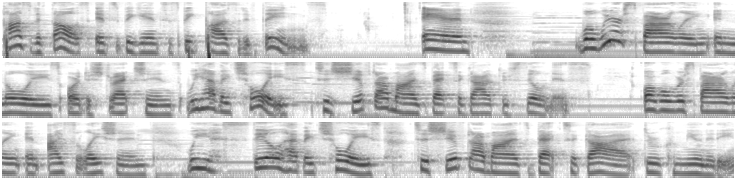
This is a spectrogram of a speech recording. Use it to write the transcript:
positive thoughts and to begin to speak positive things. And when we are spiraling in noise or distractions, we have a choice to shift our minds back to God through stillness or when we're spiraling in isolation, we still have a choice to shift our minds back to God through community.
